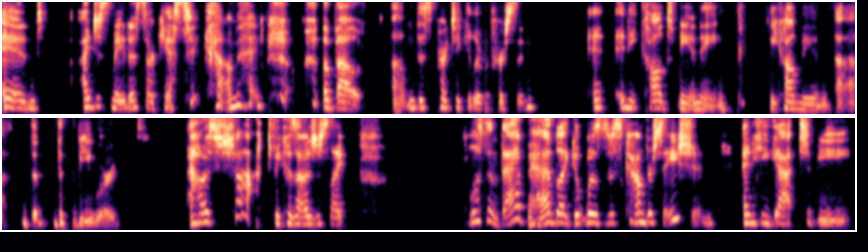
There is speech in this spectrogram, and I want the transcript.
And I just made a sarcastic comment about um, this particular person. And, and, he called me a name. He called me an, uh, the, the B word. I was shocked because I was just like, wasn't that bad. Like it was this conversation. And he got to be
